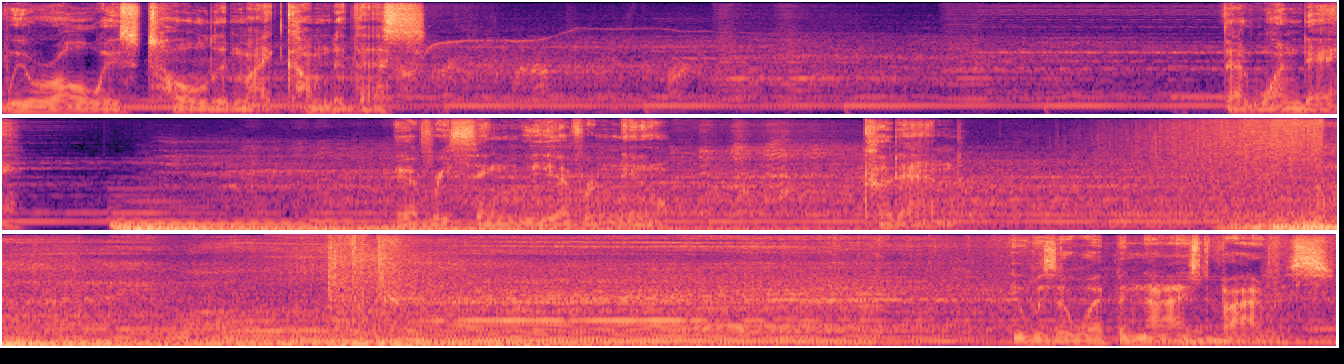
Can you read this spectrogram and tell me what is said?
We were always told it might come to this. That one day, everything we ever knew could end. It was a weaponized virus.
